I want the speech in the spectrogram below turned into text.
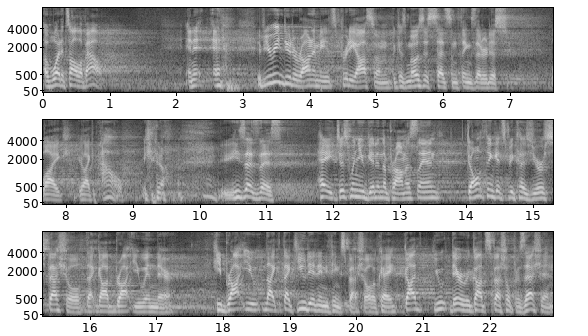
of what it's all about. And, it, and if you read Deuteronomy, it's pretty awesome because Moses says some things that are just like, you're like, ow. You know, he says this hey, just when you get in the promised land, don't think it's because you're special that God brought you in there. He brought you like like you did anything special, okay? God, you they were God's special possession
